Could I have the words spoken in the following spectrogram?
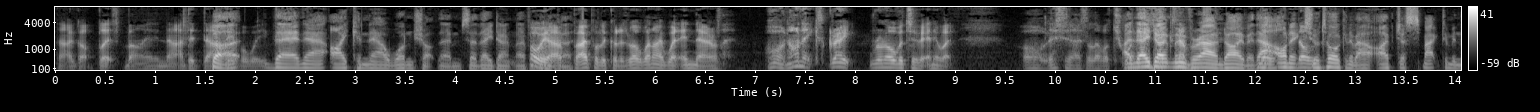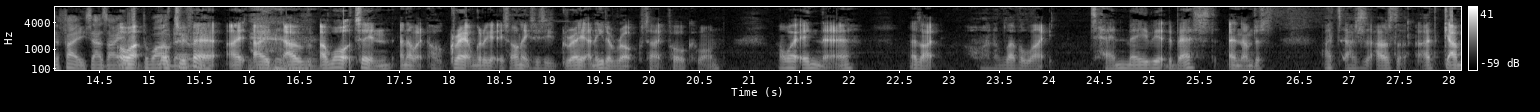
That I got blitzed by, and that I did that the other week. they're now I can now one shot them, so they don't level. Oh yeah, either. I, probably could as well. When I went in there, I was like, "Oh, an Onix, great!" Run over to it, and it went, "Oh, this is a level 26. and they don't move I'm- around either. That No, Onix no. you're talking about, I've just smacked him in the face as I Oh, entered the well, wild to be fair, I, I, I, I walked in and I went, "Oh, great! I'm going to get this Onix. This is great. I need a rock type Pokemon." I went in there. I was like, "Oh man, I'm level like ten maybe at the best," and I'm just, I, I was, I was, I, I,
